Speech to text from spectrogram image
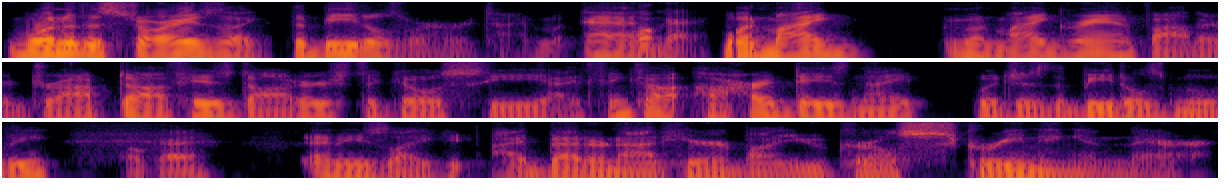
one of the stories, like the Beatles were her time. And Okay. when my when my grandfather dropped off his daughters to go see, I think a, a Hard Day's Night, which is the Beatles movie, Okay. and he's like, "I better not hear about you girls screaming in there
